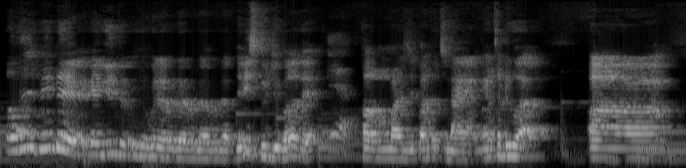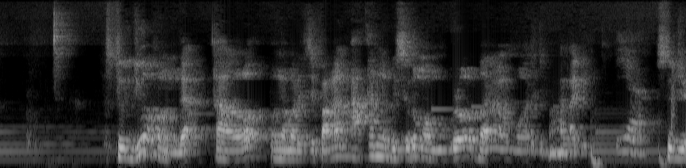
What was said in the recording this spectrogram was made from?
Auranya beda ya, kayak gitu. Iya benar benar benar benar. Jadi setuju banget ya. Iya. kalau penggemar Jepang itu cenayang. Yang kedua, eh, setuju apa enggak kalau penggemar Jepangan akan lebih seru ngobrol bareng sama penggemar Jepangan lagi? Iya. Setuju.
